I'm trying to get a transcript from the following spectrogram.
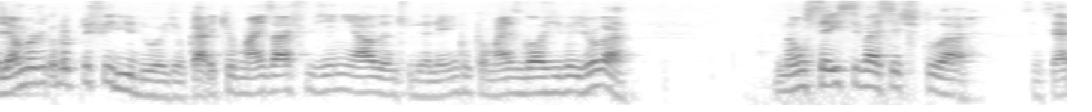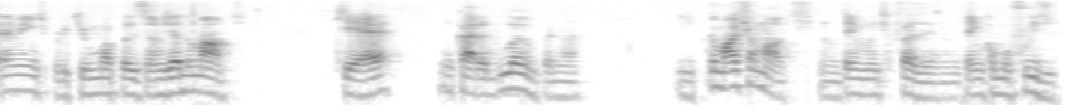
ele é o meu jogador preferido hoje. É o cara que eu mais acho genial dentro do elenco, que eu mais gosto de ver jogar. Não sei se vai ser titular, sinceramente, porque uma posição já é do Mount, que é um cara do Lampard, né? E porque o malte é o malte, não tem muito o que fazer, não tem como fugir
